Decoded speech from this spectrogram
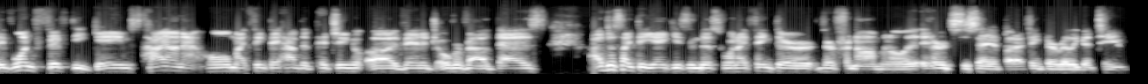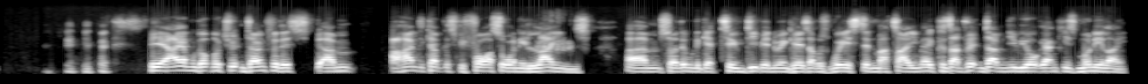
They've won 50 games. Taillon at home, I think they have the pitching uh, advantage over Valdez. I just like the Yankees in this one. I think they're they're phenomenal. It hurts to say it, but I think they're a really good team. yeah, I haven't got much written down for this. Um, I handicapped this before I saw any lines. Um, so I didn't want to get too deep into it in case I was wasting my time because I'd written down New York Yankees money line.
